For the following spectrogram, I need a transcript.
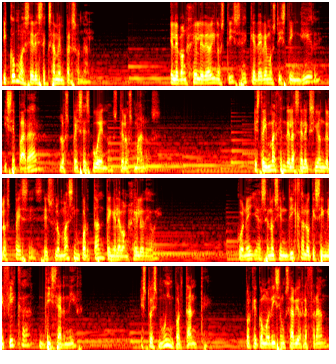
¿Y cómo hacer ese examen personal? El Evangelio de hoy nos dice que debemos distinguir y separar los peces buenos de los malos. Esta imagen de la selección de los peces es lo más importante en el Evangelio de hoy. Con ella se nos indica lo que significa discernir. Esto es muy importante, porque como dice un sabio refrán,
